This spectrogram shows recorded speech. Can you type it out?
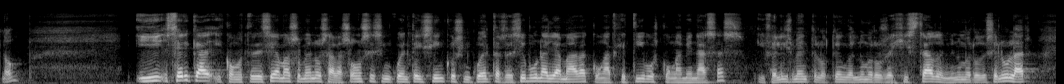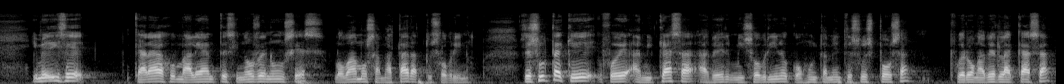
¿no? Y cerca, y como te decía, más o menos a las 11.55, 50, recibo una llamada con adjetivos, con amenazas, y felizmente lo tengo el número registrado en mi número de celular, y me dice, carajo, maleante, si no renuncias, lo vamos a matar a tu sobrino. Resulta que fue a mi casa a ver mi sobrino, conjuntamente su esposa, fueron a ver la casa,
